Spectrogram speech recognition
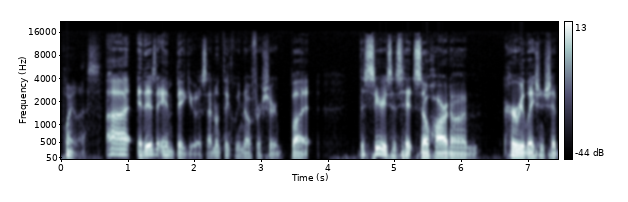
pointless. Uh, it is ambiguous. I don't think we know for sure, but this series has hit so hard on her relationship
